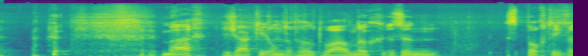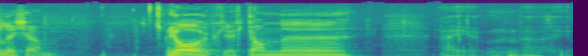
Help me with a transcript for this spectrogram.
maar Jackie onderhult wel nog zijn sportieve lichaam. Ja, ik, kan... Uh, ja, ik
